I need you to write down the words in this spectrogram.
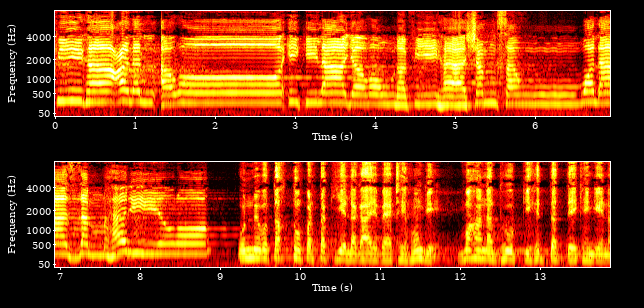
فيها على الأرائك لا يرون فيها شمسا ولا زمهريرا ان میں وہ تختوں پر تکیے لگائے بیٹھے ہوں گے۔ وہاں نہ دھوپ کی حدت دیکھیں گے نہ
